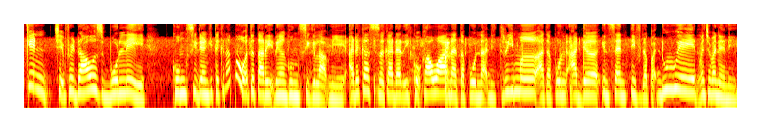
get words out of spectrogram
mungkin Cik Firdaus boleh kongsi dengan kita kenapa awak tertarik dengan kongsi gelap ni? Adakah sekadar ikut kawan ataupun nak diterima ataupun ada insentif dapat duit macam mana ni?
